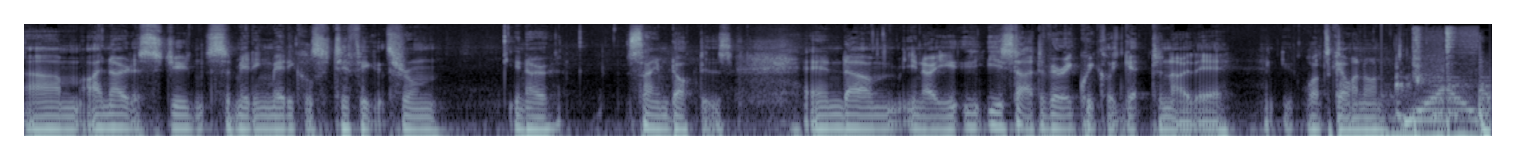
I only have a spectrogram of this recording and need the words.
um, I noticed students submitting medical certificates from, you know, same doctors, and um, you know you you start to very quickly get to know their what's going on.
